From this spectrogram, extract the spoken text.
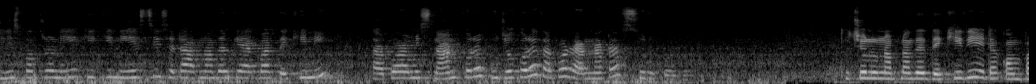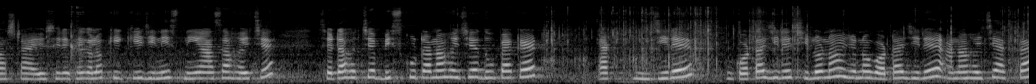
জিনিসপত্র নিয়ে, কি কি নিয়ে এসেছি সেটা আপনাদেরকে একবার দেখিয়ে নিই তারপর আমি স্নান করে, পুজো করে, তারপর রান্নাটা শুরু করব। তো চলুন আপনাদের দেখিয়ে দিই, এটা কম্পাসটা আয়ুষি রেখে গেল। কি কি জিনিস নিয়ে আসা হয়েছে, সেটা হচ্ছে বিস্কুট আনা হয়েছে দু প্যাকেট। এক জিরে, গোটা জিরে ছিল না, ওই জন্য গোটা জিরে আনা হয়েছে একটা।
